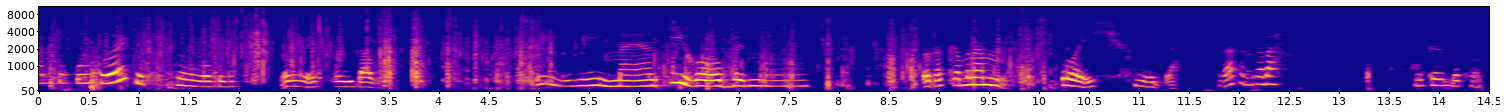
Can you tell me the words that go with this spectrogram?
Там таку колекцію цього логова. Я вже їх поїдала. І їмо, і робимо. Раз треба нам... Ой, ні, бля. Раз нам треба... Який блокнот.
